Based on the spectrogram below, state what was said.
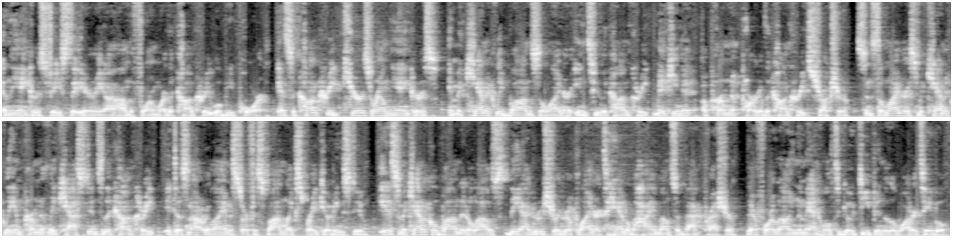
and the anchors face the area on the form where the concrete will be poured. As the concrete cures around the anchors, it mechanically bonds the liner into the concrete, making it a permanent part of the concrete structure. Since the liner is mechanically and permanently cast into the concrete, it does not rely on a surface bond like spray coatings do. It is a mechanical bond that allows the Agru SureGrip liner to handle the high amounts of back pressure, therefore allowing the manhole to go deep into the water table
